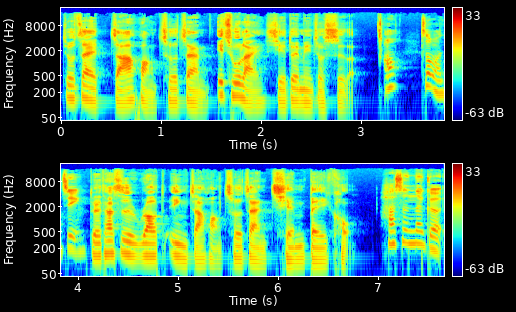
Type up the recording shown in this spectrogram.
就在札幌车站一出来斜对面就是了。哦，这么近，对，它是 Route In 札幌车站前北口，它是那个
